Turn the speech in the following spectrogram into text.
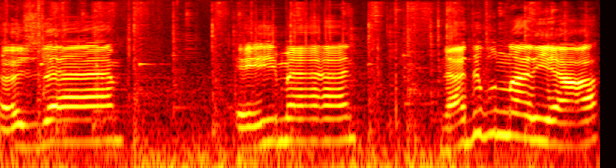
Özlem. Eymen. Nerede bunlar ya?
